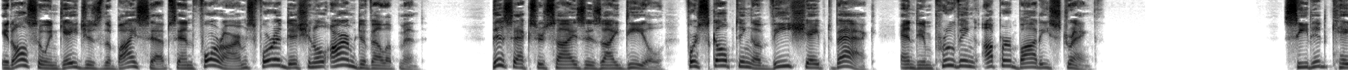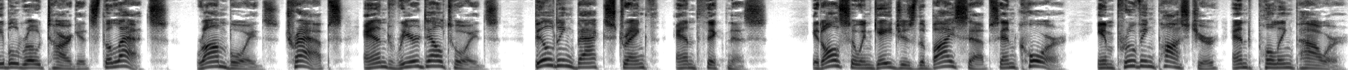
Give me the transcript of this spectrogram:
It also engages the biceps and forearms for additional arm development. This exercise is ideal for sculpting a V-shaped back and improving upper body strength. Seated cable row targets the lats, rhomboids, traps, and rear deltoids, building back strength and thickness. It also engages the biceps and core, improving posture and pulling power.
